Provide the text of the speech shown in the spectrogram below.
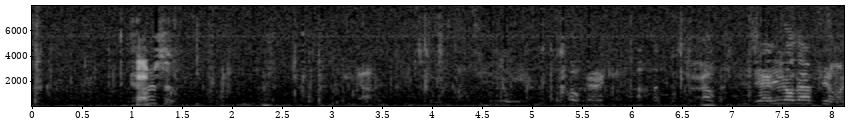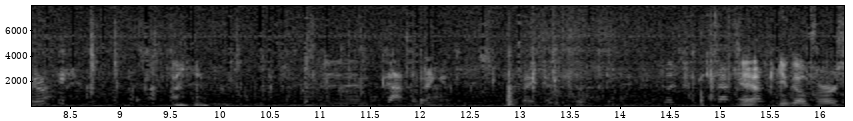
The cups. Okay. yeah, you know that feeling, right? And got it. Thank you. Thank you. You good? You set, yeah, you go first.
